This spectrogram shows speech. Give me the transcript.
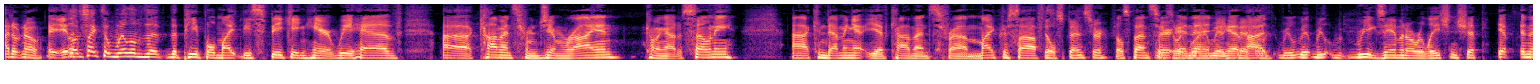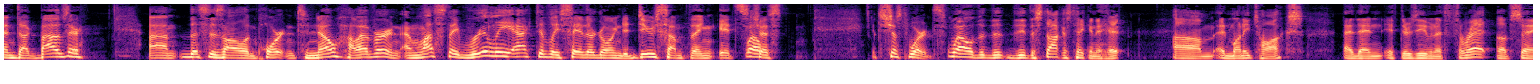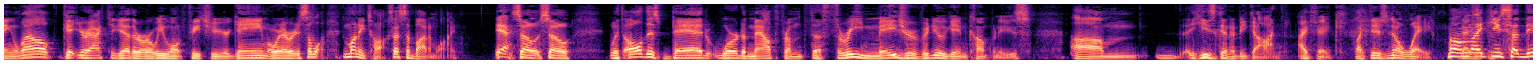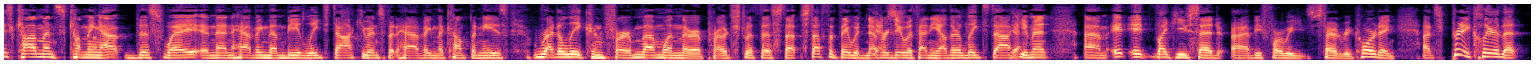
I don't know. It, it looks like the will of the, the people might be speaking here. We have uh, comments from Jim Ryan coming out of Sony uh, condemning it. You have comments from Microsoft, Phil Spencer. Phil Spencer, So and then we, have we uh, re- re- re-examine our relationship. Yep, and then Doug Bowser. Um, this is all important to know. However, and unless they really actively say they're going to do something, it's Well- just it's just words. Well, the the, the, the stock has taken a hit, um, and money talks. And then if there's even a threat of saying, "Well, get your act together, or we won't feature your game," or whatever, it's a lo- money talks. That's the bottom line. Yeah. So so with all this bad word of mouth from the three major video game companies, um, he's going to be gone. I think. Like, there's no way. Well, like you said, these comments coming out this way and then having them be leaked documents, but having the companies readily confirm them when they're approached with this stuff, stuff that they would never Yes. do with any other leaked document. Um, it, it, like you said uh, before we started recording, uh, it's pretty clear that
